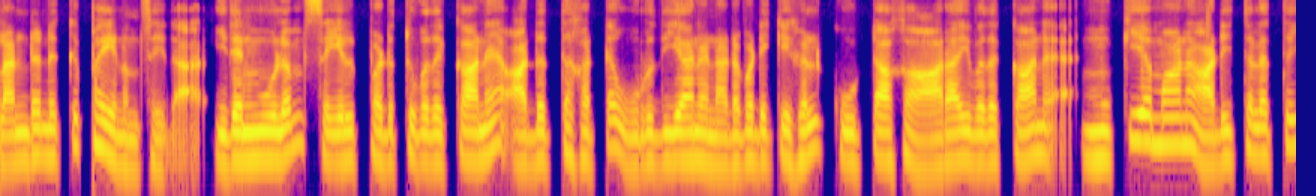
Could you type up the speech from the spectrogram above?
லண்டனுக்கு பயணம் செய்தார். இதன் மூலம் செயல்படுத்துவதற்கான அடுத்த கட்ட உறுதியான நடவடிக்கைகள் கூட்டாக ஆராய்வதற்கான முக்கியமான அடித்தளத்தை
